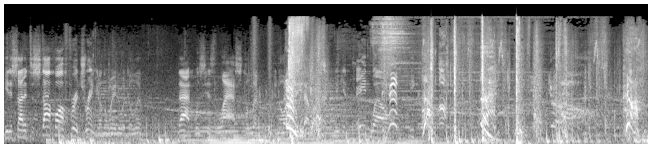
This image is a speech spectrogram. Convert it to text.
He decided to stop off for a drink on the way to a delivery. That was his last delivery. You know what I mean? That was. Paid well. Because... Ah.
